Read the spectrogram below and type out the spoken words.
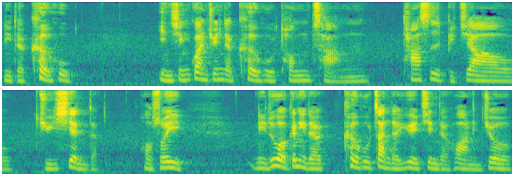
你的客户。隐形冠军的客户通常他是比较局限的哦，所以你如果跟你的客户站得越近的话，你就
